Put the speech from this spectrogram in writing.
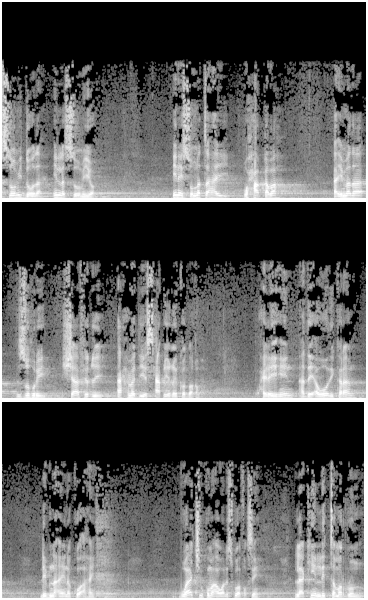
soomidooda in la soomiyo inay sunno tahay waxaa qaba a'immada zuhri shaafici axmed iyo isxaaq iyo khayrkood baa qaba waxay leeyihiin hadday awoodi karaan dhibna ayna ku ahayn. Waajibkuma ah waa la isku waafaqsan yahay. Laakiin litamarun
